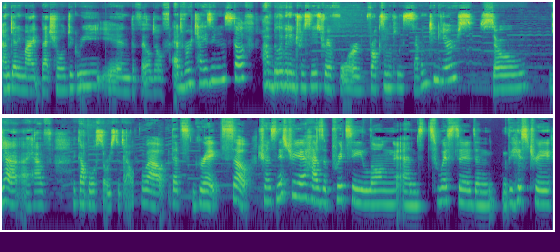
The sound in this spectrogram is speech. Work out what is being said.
I'm getting my bachelor degree in the field of advertising and stuff. I've been living in Transnistria for approximately 17 years, so yeah, I have a couple of stories to tell. Wow, that's great. So, Transnistria has a pretty long and twisted and the history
